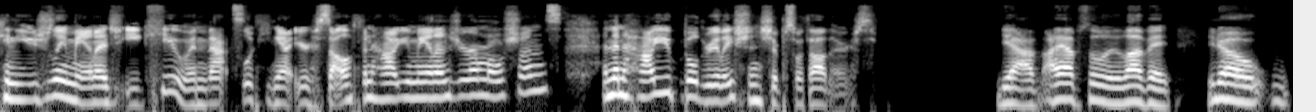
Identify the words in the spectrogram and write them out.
can usually manage EQ, and that's looking at yourself and how you manage your emotions, and then how you build relationships with others. Yeah, I absolutely love it. You know,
